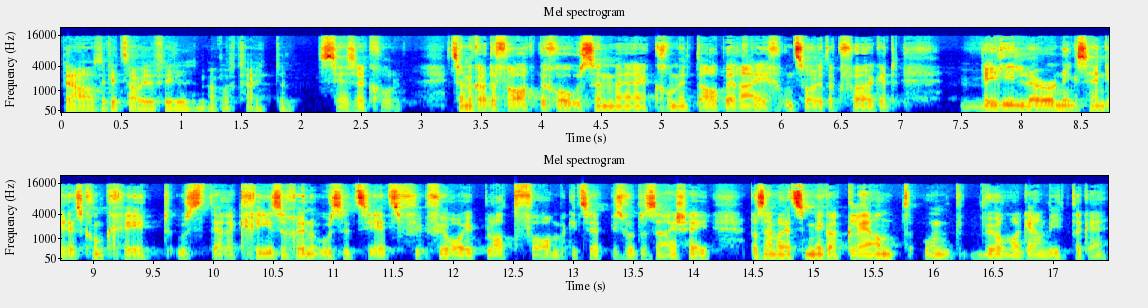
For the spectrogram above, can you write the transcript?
Genau, also gibt es auch wieder viele Möglichkeiten. Sehr, sehr cool. Jetzt haben wir gerade eine Frage bekommen aus dem äh, Kommentarbereich und zwar wieder gefragt, welche Learnings habt ihr jetzt konkret aus dieser Krise können rausziehen jetzt für, für eure Plattform? Gibt es etwas, wo du sagst, hey, das haben wir jetzt mega gelernt und würden wir gerne weitergeben?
